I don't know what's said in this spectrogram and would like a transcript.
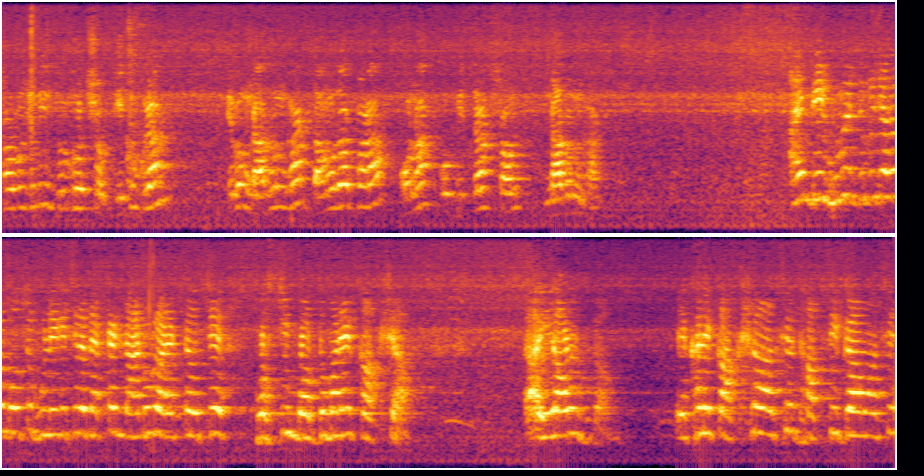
সর্বজনীন দুর্গোৎসব, কেতুগ্রাম। এবং নাদনঘাট, দামোদরপাড়া, অনাথ ও বৃদ্ধাশ্রম, নাদনঘাট। আমি বীরভূমের দুটো জায়গা বলতে ভুলে গেছিলাম, একটা নানুর আর একটা হচ্ছে পশ্চিম বর্ধমানের কাকসা। এই রাউস গ্রাম এখানে কাকসা আছে ধাত্রী গ্রাম আছে।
